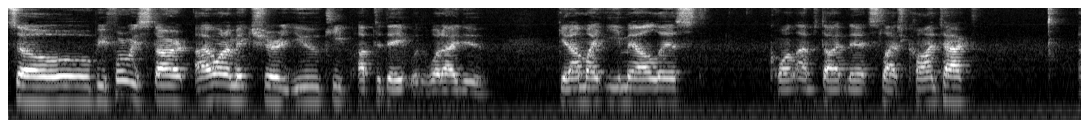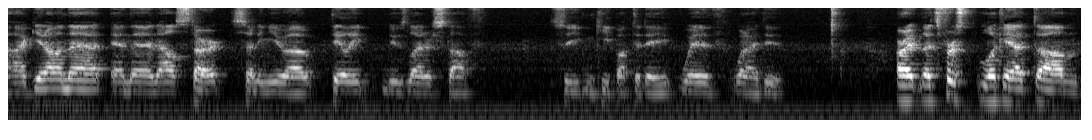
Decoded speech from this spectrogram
So before we start, I want to make sure you keep up to date with what I do. Get on my email list, quantlabs.net slash contact. Uh, get on that, and then I'll start sending you out daily newsletter stuff so you can keep up to date with what I do. All right, let's first look at um,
